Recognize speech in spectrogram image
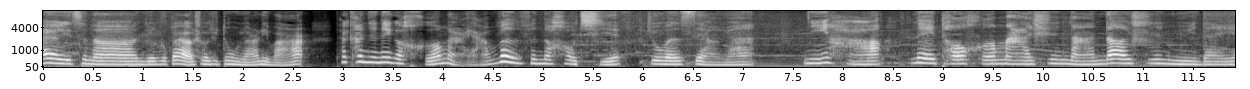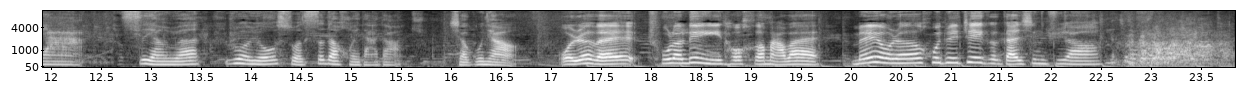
还有一次呢，就是怪小兽去动物园里玩，他看见那个河马呀，万分的好奇，就问饲养员：“你好，那头河马是男的，是女的呀？”饲养员若有所思地回答道：“小姑娘，我认为除了另一头河马外，没有人会对这个感兴趣啊。”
